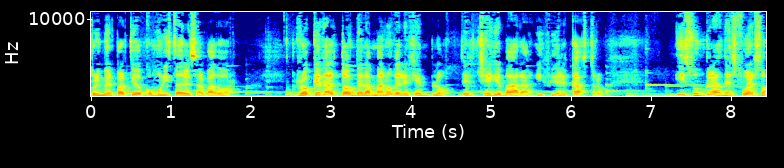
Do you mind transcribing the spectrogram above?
primer partido comunista de El Salvador, Roque Dalton, de la mano del ejemplo del Che Guevara y Fidel Castro, hizo un gran esfuerzo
